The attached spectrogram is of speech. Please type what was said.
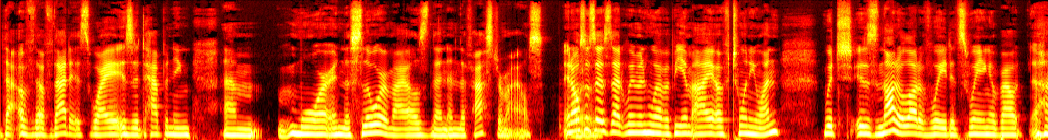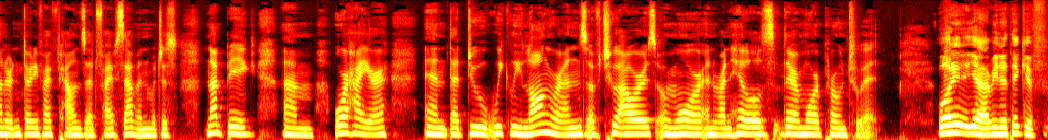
that of, of that is. Why is it happening um, more in the slower miles than in the faster miles? It also says that women who have a BMI of 21, which is not a lot of weight, it's weighing about 135 pounds at 5'7, which is not big, um, or higher, and that do weekly long runs of two hours or more and run hills, they're more prone to it. Well, yeah, I mean, I think if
